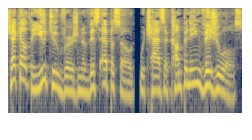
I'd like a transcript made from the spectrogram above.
Check out the YouTube version of this episode, which has accompanying visuals.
